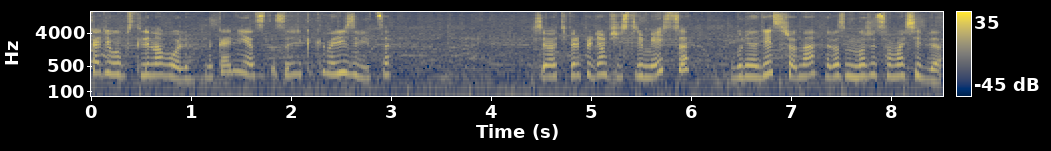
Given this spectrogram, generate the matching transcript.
Катю выпустили на волю. Наконец-то. Смотрите, как она резвится. Все, теперь придем через три месяца. Будем надеяться, что она размножит сама себя.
